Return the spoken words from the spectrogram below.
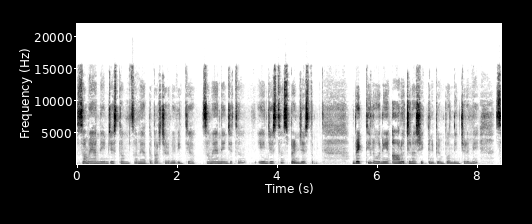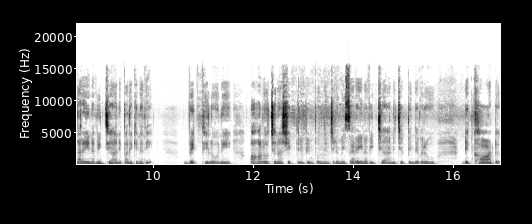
సమయాన్ని ఏం చేస్తాం? సమయత్తపరచడమే విద్య. సమయాన్ని ఏం చేస్తాం? ఏం చేస్తాం? స్పెండ్ చేస్తాం. వ్యక్తిలోని ఆలోచన శక్తిని పెంపొందించడమే సరైన విద్య అని పలికినది వ్యక్తిలోని ఆలోచన శక్తిని పెంపొందించడమే సరైన విద్య అని చెప్పింది ఎవరు డెకార్డ్.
